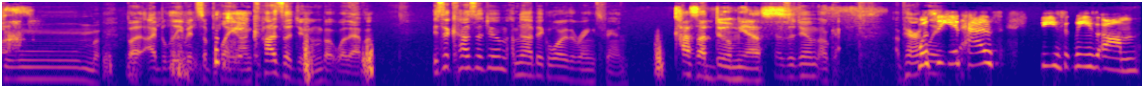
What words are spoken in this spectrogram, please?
Doom, but I believe it's a play on Khazad-dûm, but whatever. Is it Khazad-dûm? I'm not a big Lord of the Rings fan. Khazad-dûm, yes. Khazad-dûm? Okay. Well, Apparently, see, it has these these um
